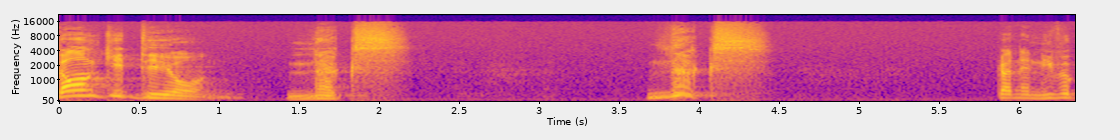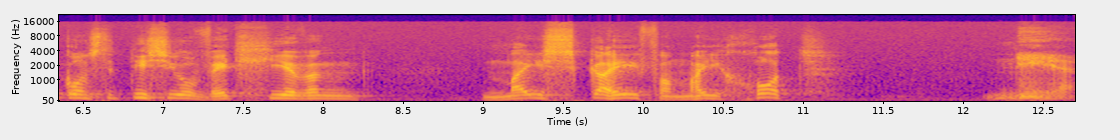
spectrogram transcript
Dankie Dion. Niks. Niks. Kan 'n nuwe konstitusie of wetgewing my skei van my God? Nee.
